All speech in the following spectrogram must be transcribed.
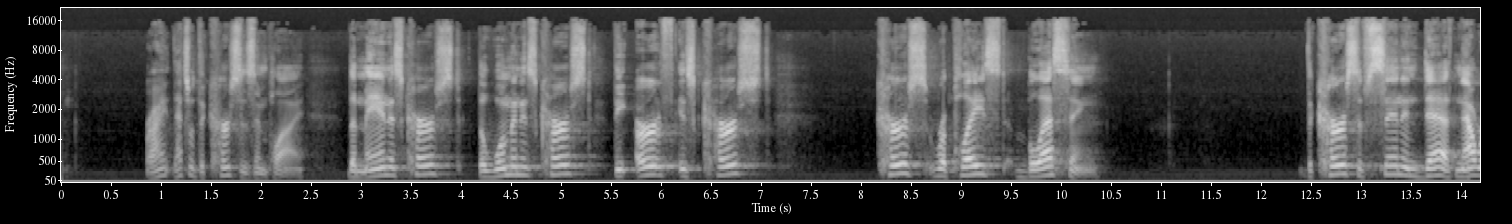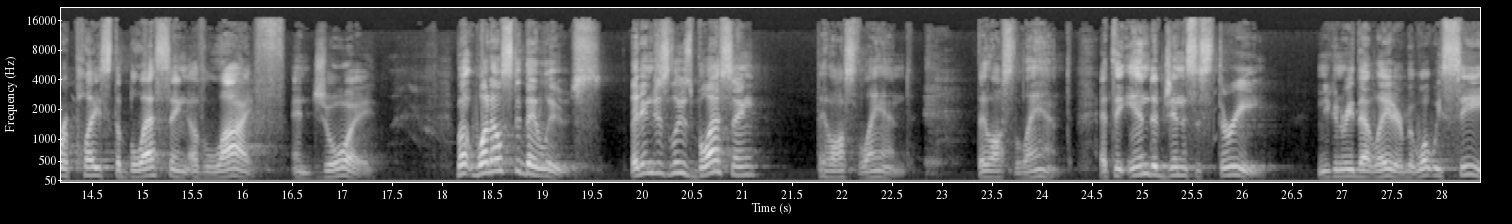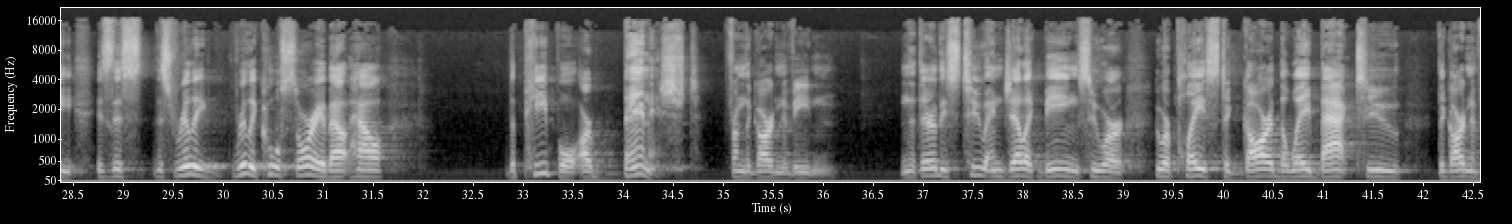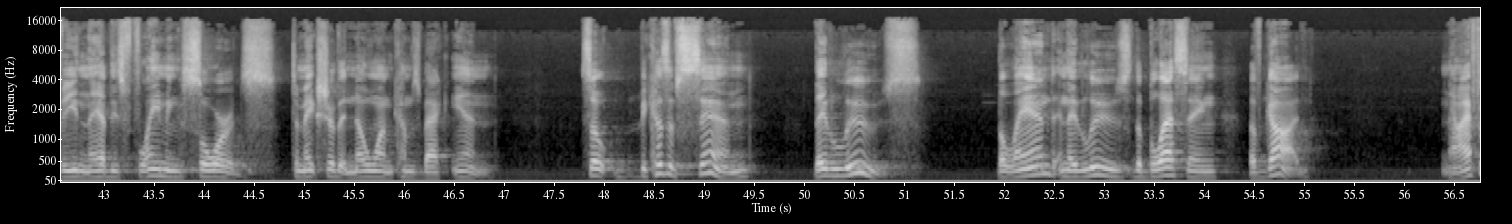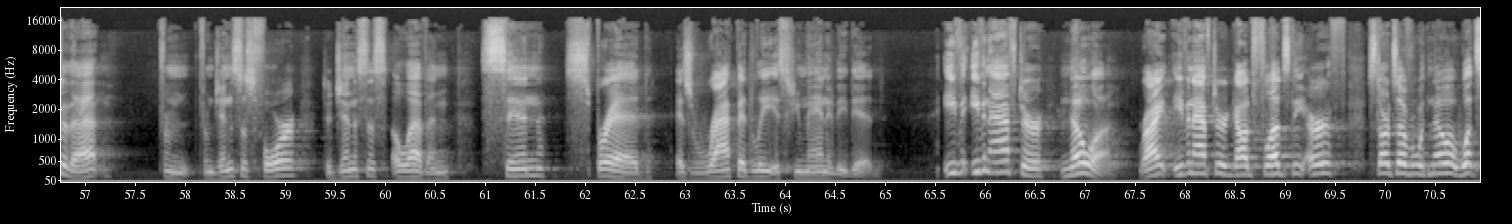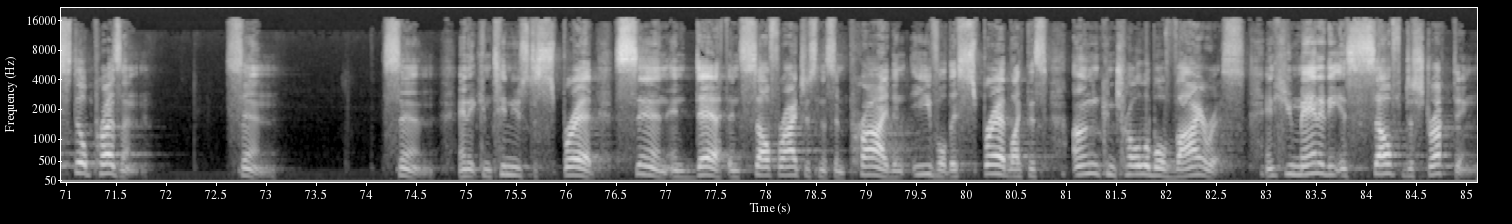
right? That's what the curses imply. The man is cursed, the woman is cursed, the earth is cursed. Curse replaced blessing. The curse of sin and death now replaced the blessing of life and joy. But what else did they lose? They didn't just lose blessing, they lost land. They lost land. At the end of Genesis 3, and you can read that later, but what we see is this, this really, really cool story about how the people are banished from the Garden of Eden. And that there are these two angelic beings who are, who are placed to guard the way back to the Garden of Eden. They have these flaming swords to make sure that no one comes back in. So, because of sin, they lose the land and they lose the blessing of God. Now, after that, from, from Genesis 4 to Genesis 11, sin spread as rapidly as humanity did. Even, even after Noah, right? Even after God floods the earth, starts over with Noah, what's still present? Sin. Sin and it continues to spread. Sin and death and self righteousness and pride and evil, they spread like this uncontrollable virus, and humanity is self destructing.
